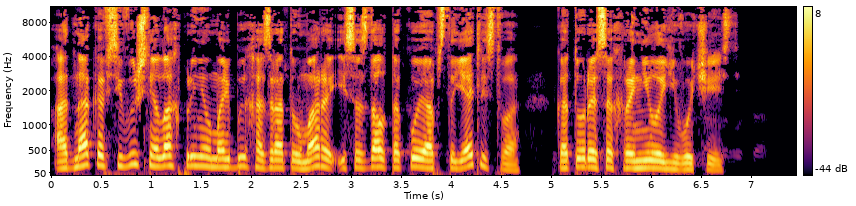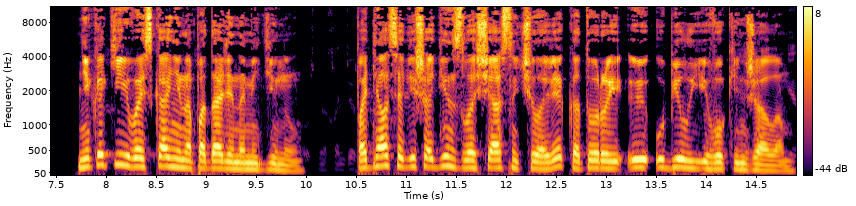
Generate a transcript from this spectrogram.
Однако Всевышний Аллах принял мольбы Хазрата Умара и создал такое обстоятельство, которое сохранило его честь. Никакие войска не нападали на Медину. Поднялся лишь один злосчастный человек, который и убил его кинжалом.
